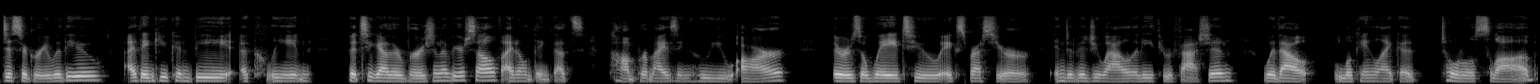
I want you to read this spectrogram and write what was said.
disagree with you. I think you can be a clean put together version of yourself. I don't think that's compromising who you are. There's a way to express your individuality through fashion without looking like a total slob.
